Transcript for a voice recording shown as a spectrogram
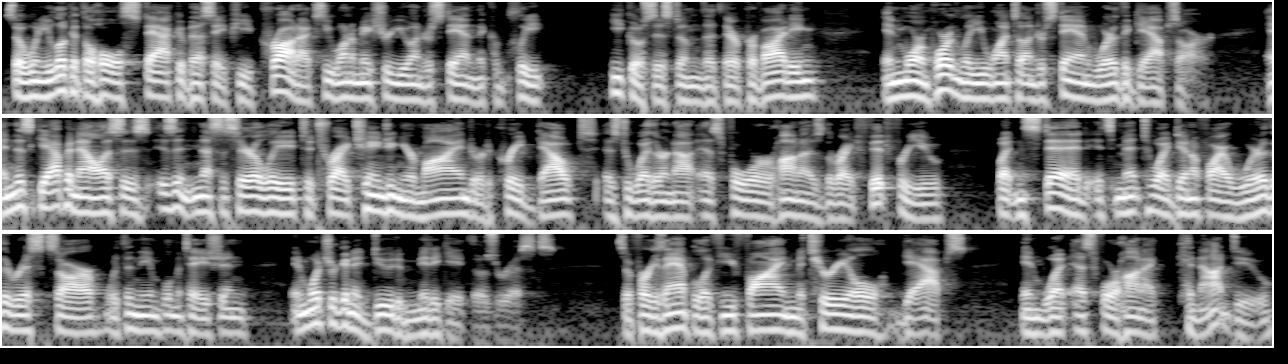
So when you look at the whole stack of SAP products, you want to make sure you understand the complete ecosystem that they're providing. And more importantly, you want to understand where the gaps are. And this gap analysis isn't necessarily to try changing your mind or to create doubt as to whether or not S4 or HANA is the right fit for you, but instead it's meant to identify where the risks are within the implementation and what you're going to do to mitigate those risks. So, for example, if you find material gaps in what S4 HANA cannot do,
